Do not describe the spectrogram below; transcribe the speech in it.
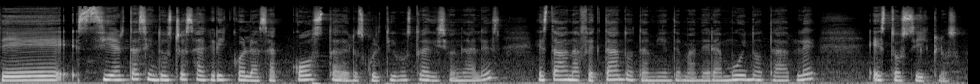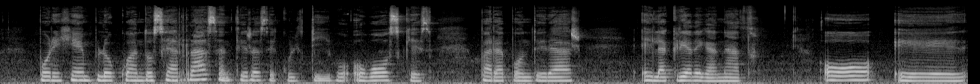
de ciertas industrias agrícolas a costa de los cultivos tradicionales estaban afectando también de manera muy notable estos ciclos. Por ejemplo, cuando se arrasan tierras de cultivo o bosques para ponderar eh, la cría de ganado o eh,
